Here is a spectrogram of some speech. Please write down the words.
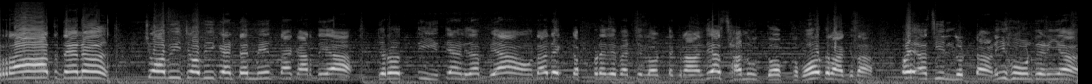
ਰਾਤ ਦਿਨ 24 24 ਘੰਟੇ ਮਿਹਨਤਾਂ ਕਰਦੇ ਆ। ਜਦੋਂ ਧੀ ਧਿਆਣੀ ਦਾ ਵਿਆਹ ਆਉਂਦਾ ਤੇ ਕੱਪੜੇ ਦੇ ਵਿੱਚ ਲੁੱਟ ਕਰਾਉਂਦੇ ਆ, ਸਾਨੂੰ ਦੁੱਖ ਬਹੁਤ ਲੱਗਦਾ। ਓਏ, ਅਸੀਂ ਲੁੱਟਾਂ ਨਹੀਂ ਹੋਣ ਦੇਣੀਆਂ।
